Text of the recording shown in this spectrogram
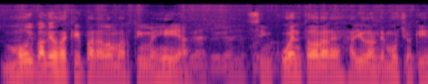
muy valiosa aquí para don Martín Mejía. Gracias, gracias por 50 dólares ayudan de mucho aquí.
